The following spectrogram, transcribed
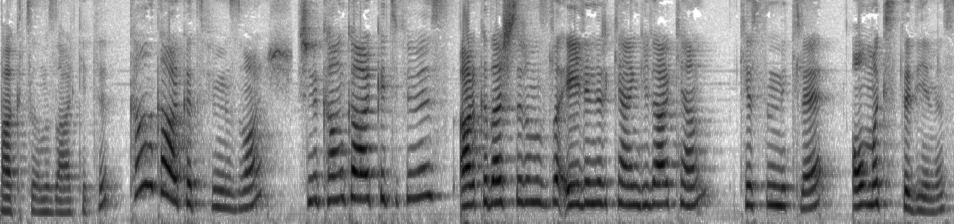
baktığımız arketip. Kanka arketipimiz var. Şimdi kanka arketipimiz arkadaşlarımızla eğlenirken, gülerken kesinlikle olmak istediğimiz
